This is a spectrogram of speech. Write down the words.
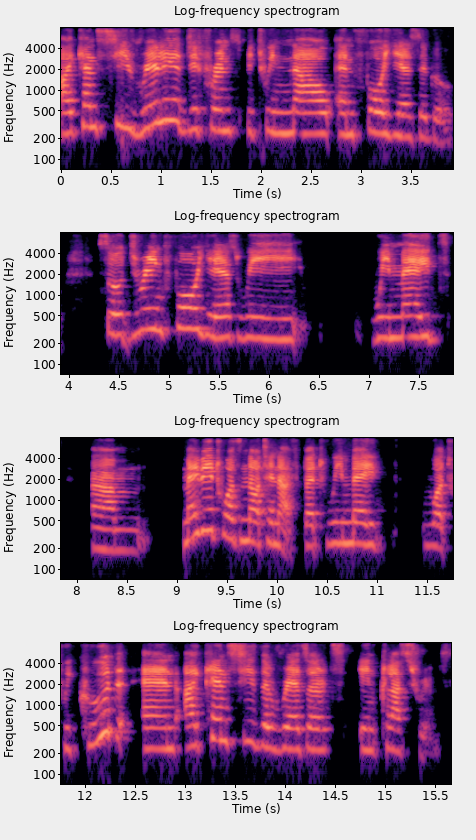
I can see really a difference between now and four years ago. So during four years, we we made um, maybe it was not enough, but we made what we could, and I can see the results in classrooms.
